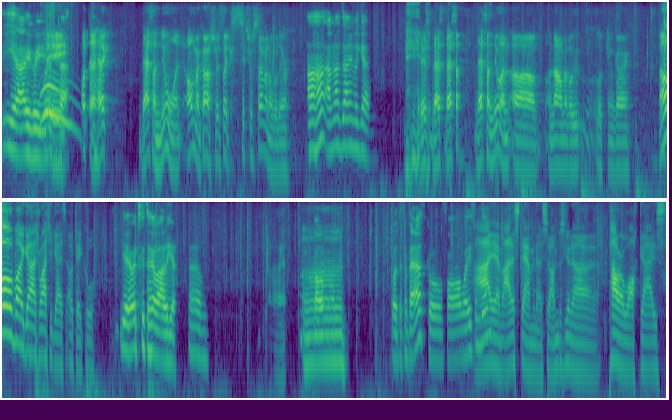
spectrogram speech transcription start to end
Yeah, I agree. Wait. What the heck? That's a new one. Oh my gosh, there's like six or seven over there. Uh huh. I'm not dying again. There's, that's that's a that's a new one. Uh, anomaly looking guy. Oh my gosh! Watch it, guys. Okay, cool. Yeah, let's get the hell out of here. Um, Um, go a different path. Go far away from them. I am out of stamina, so I'm just gonna power walk, guys.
